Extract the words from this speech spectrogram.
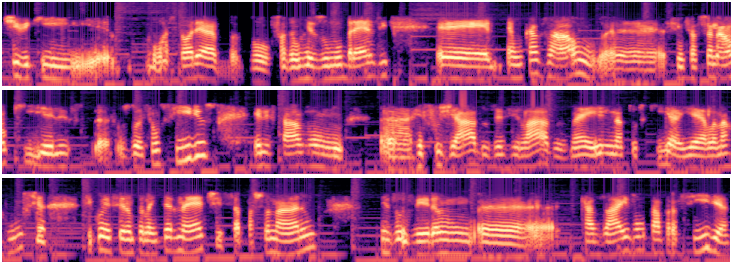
tive que. Bom, a história, vou fazer um resumo breve. É, é um casal é, sensacional que eles, é, os dois são sírios, eles estavam ah, refugiados, exilados, né? Ele na Turquia e ela na Rússia, se conheceram pela internet, se apaixonaram, resolveram eh, casar e voltar para a Síria,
